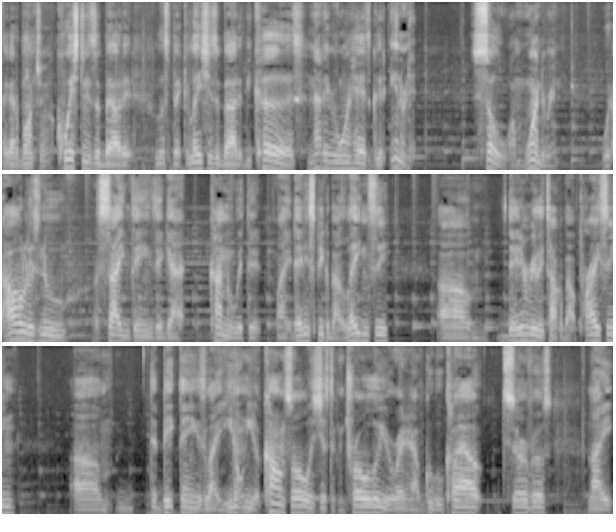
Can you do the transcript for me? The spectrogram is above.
I got a bunch of questions about it, little speculations about it, because not everyone has good internet. So I'm wondering, with all this new exciting things they got coming with it, like they didn't speak about latency, um, they didn't really talk about pricing. Um, the big thing is like you don't need a console; it's just a controller. You're running off Google Cloud servers. Like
